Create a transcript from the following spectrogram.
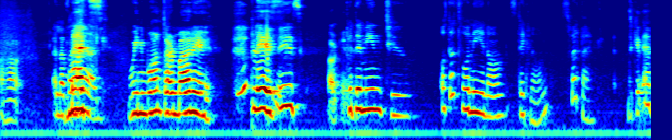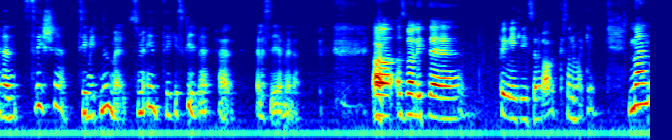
Aha. Eller på Max, we want our money. Please. Please Okej. put them into 8290-0 Swedbank. Du kan även swisha till mitt nummer som jag inte tänker skriva här. Eller säga menar. Ja, alltså bara lite pengakris överlag som du märker. Men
